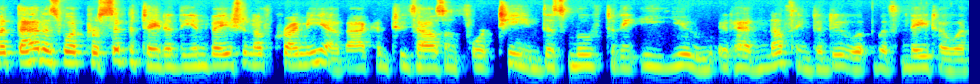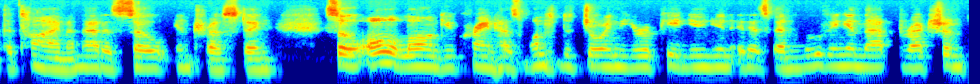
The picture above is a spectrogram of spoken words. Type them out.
but that is what precipitated the invasion of Crimea back in 2014. This move to the EU, it had nothing to do with NATO at the time, and that is so interesting. So, all along, Ukraine has wanted to join the European Union. It has been moving in that direction.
